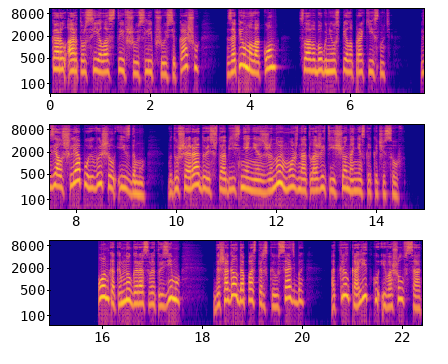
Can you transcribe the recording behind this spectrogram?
Карл Артур съел остывшую, слипшуюся кашу, запил молоком, слава богу, не успела прокиснуть, взял шляпу и вышел из дому — в душе радуясь, что объяснение с женой можно отложить еще на несколько часов. Он, как и много раз в эту зиму, дошагал до пасторской усадьбы, открыл калитку и вошел в сад.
